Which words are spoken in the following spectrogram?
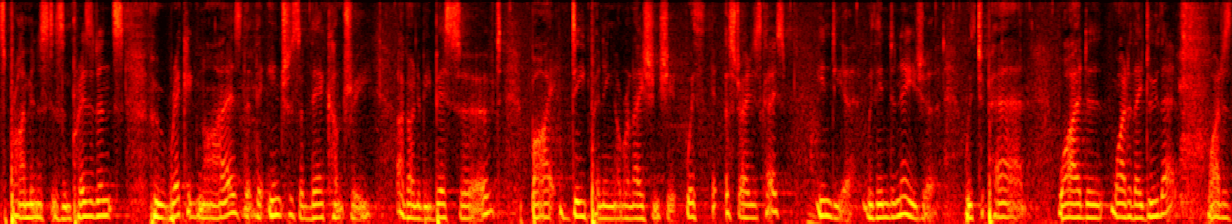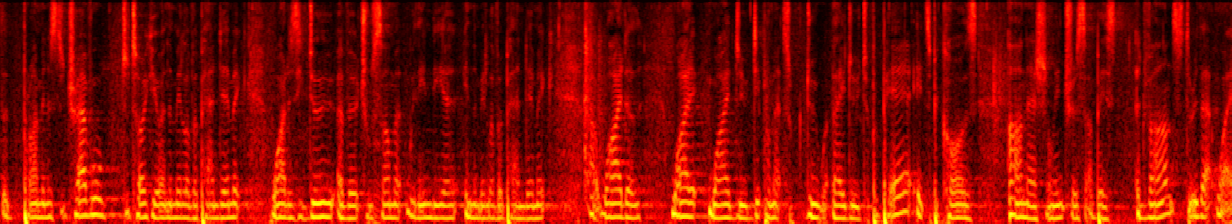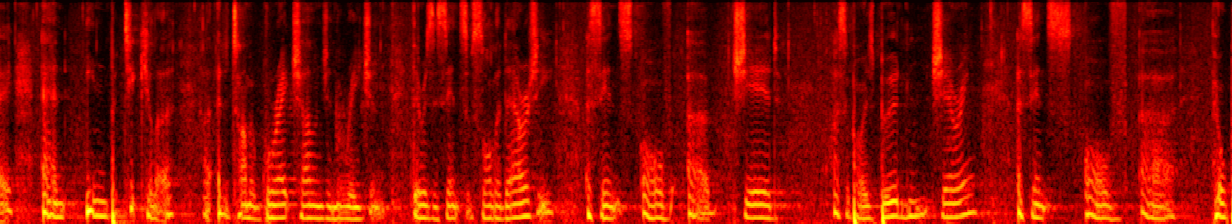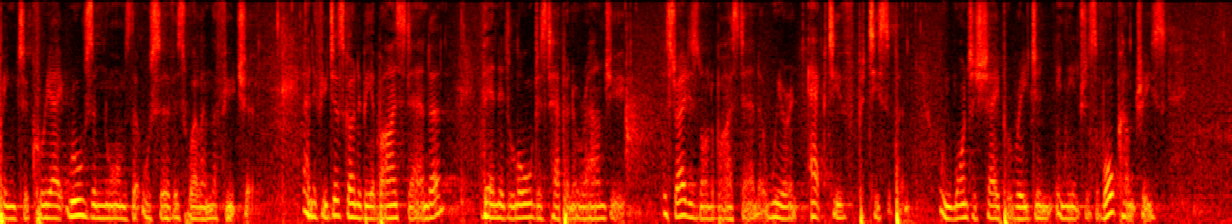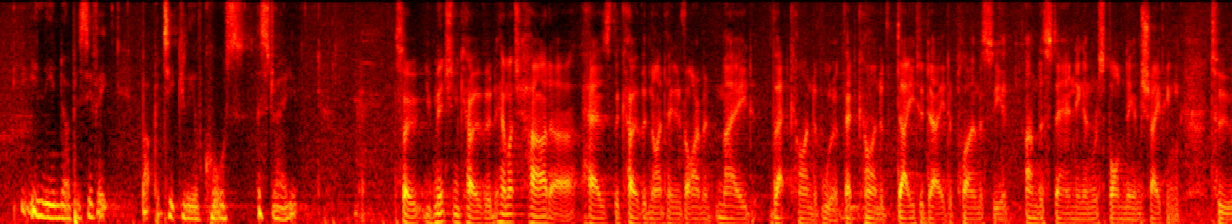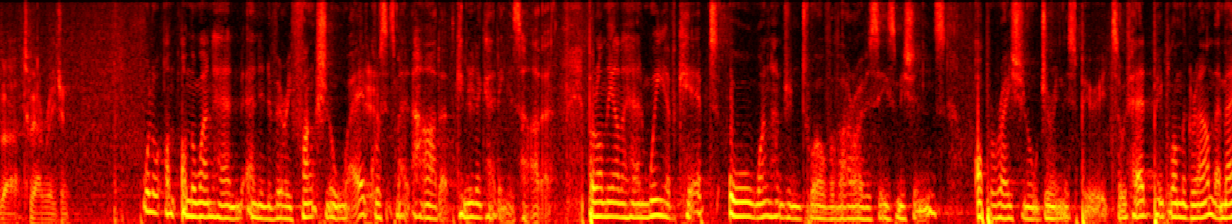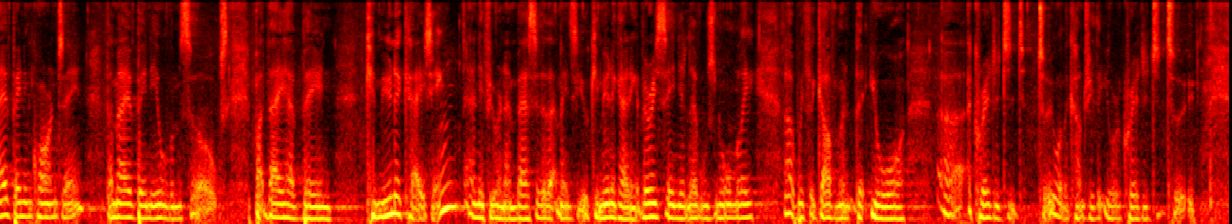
It's prime ministers and presidents who recognise that the interests of their country are going to be best served by deepening a relationship with Australia's case, India, with Indonesia, with Japan. Why do, why do they do that? Why does the Prime Minister travel to Tokyo in the middle of a pandemic? Why does he do a virtual summit with India in the middle of a pandemic? Uh, why do why, why do diplomats do what they do to prepare? It's because our national interests are best advanced through that way, and in particular, uh, at a time of great challenge in the region, there is a sense of solidarity, a sense of uh, shared, I suppose, burden sharing, a sense of uh, helping to create rules and norms that will serve us well in the future. And if you're just going to be a bystander, then it'll all just happen around you. Australia's not a bystander, we're an active participant. We want to shape a region in the interests of all countries in the Indo Pacific, but particularly, of course, Australia. So you've mentioned COVID. How much harder has the COVID-19 environment made that kind of work, that kind of day-to-day diplomacy, at understanding and responding and shaping to, uh, to our region? Well, on, on, the one hand, and in a very functional way, of yeah. course, it's made it harder. Communicating is harder. But on the other hand, we have kept all 112 of our overseas missions operational during this period. So we've had people on the ground, they may have been in quarantine, they may have been ill themselves, but they have been communicating, and if you're an ambassador, that means you're communicating at very senior levels normally uh, with the government that you're uh, accredited to, or the country that you're accredited to.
